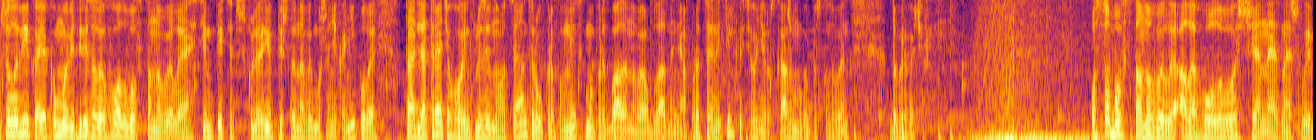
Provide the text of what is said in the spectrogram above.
чоловіка, якому відрізали голову, встановили. Сім тисяч школярів пішли на вимушені канікули. Та для третього інклюзивного центру у Кропивницькому придбали нове обладнання. Про це не тільки сьогодні розкажемо у випуску новин. Добрий вечір. Особу встановили, але голову ще не знайшли.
